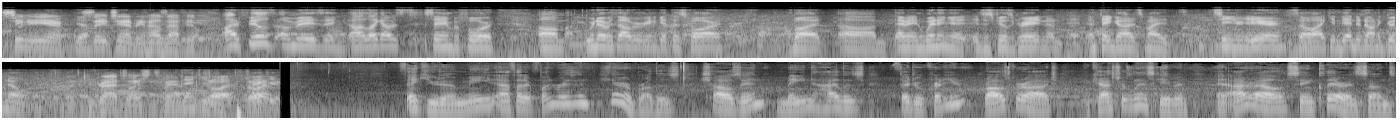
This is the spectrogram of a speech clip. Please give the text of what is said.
Senior year, Yeah. state champion. How's that feel? It feels amazing. Uh, like I was saying before, um, we never thought we were going to get this far, but um, I mean, winning it, it just feels great, and, and thank God it's my senior year, so I can end it on a good note. Congratulations, man. Thank you. Enjoy it. Enjoy Thank it. you. Thank you to Maine Athletic Fundraising, Heron Brothers, Charles Inn, Maine Highlands Federal Credit Union, Rouse Garage, the Castro's Landscaping, and IRL St. Clair and Sons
